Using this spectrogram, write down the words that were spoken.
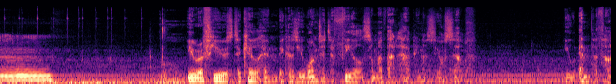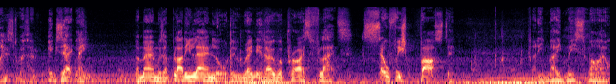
Mm, You refused to kill him because you wanted to feel some of that happiness yourself. You empathized with him. Exactly. The man was a bloody landlord who rented overpriced flats. Selfish bastard. But he made me smile.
